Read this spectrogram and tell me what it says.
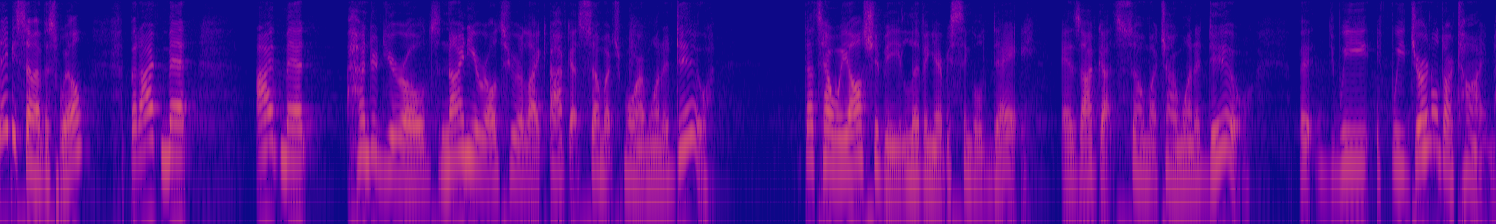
Maybe some of us will, but I've met, I've met 100 year olds, 90 year olds who are like, "Oh, "I've got so much more I want to do." That's how we all should be living every single day. As I've got so much I want to do, but we, if we journaled our time,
